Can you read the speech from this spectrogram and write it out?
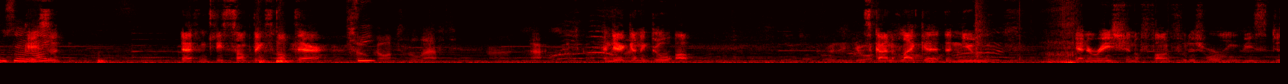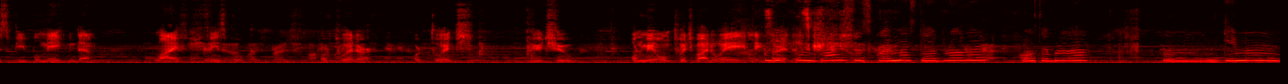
You said Okay, right? so definitely something's up there, So See? go up to the left. Ah, let's go. and they're gonna go up. It's kind of like uh the new generation of found footage horror movies. Just people making them live on Facebook or Twitter or Twitch, YouTube. On me on Twitch, by the way. Links are in the and guys, subscribe my stepbrother. My stepbrother. Um, gamer.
